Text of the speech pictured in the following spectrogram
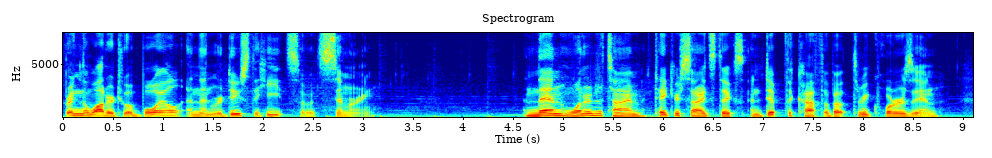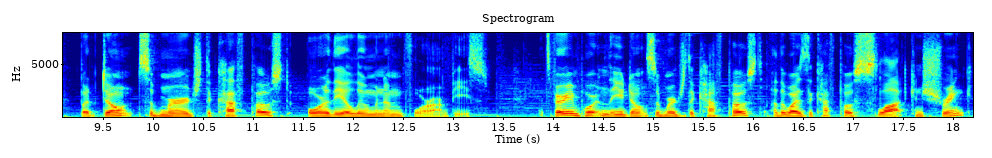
Bring the water to a boil and then reduce the heat so it's simmering. And then, one at a time, take your SideStix and dip the cuff about 3 quarters in, but don't submerge the cuff post or the aluminum forearm piece. It's very important that you don't submerge the cuff post, otherwise the cuff post slot can shrink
